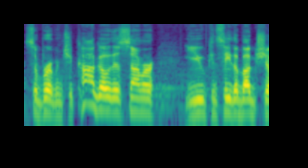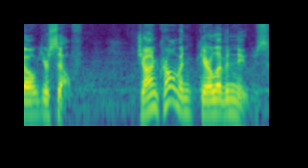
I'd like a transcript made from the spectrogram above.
suburban Chicago this summer, you can see the bug show yourself. John Croman, KARE 11 News.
